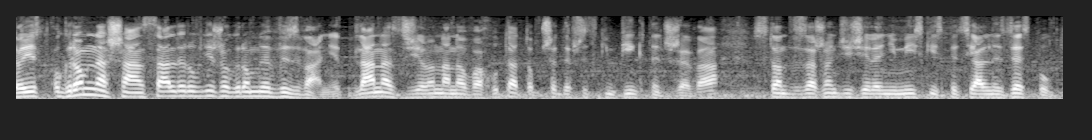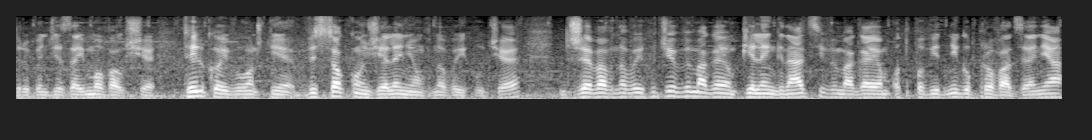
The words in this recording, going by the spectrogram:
to jest ogromna szansa, ale również ogromne wyzwanie. Dla nas Zielona Nowa Huta to przede wszystkim piękne drzewa, stąd w Zarządzie Zieleni Miejskiej specjalny zespół, który będzie zajmował się tylko i wyłącznie wysoką zielenią w Nowej Hucie. Drzewa w Nowej Hucie wymagają pielęgnacji, wymagają odpowiedniego prowadzenia.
